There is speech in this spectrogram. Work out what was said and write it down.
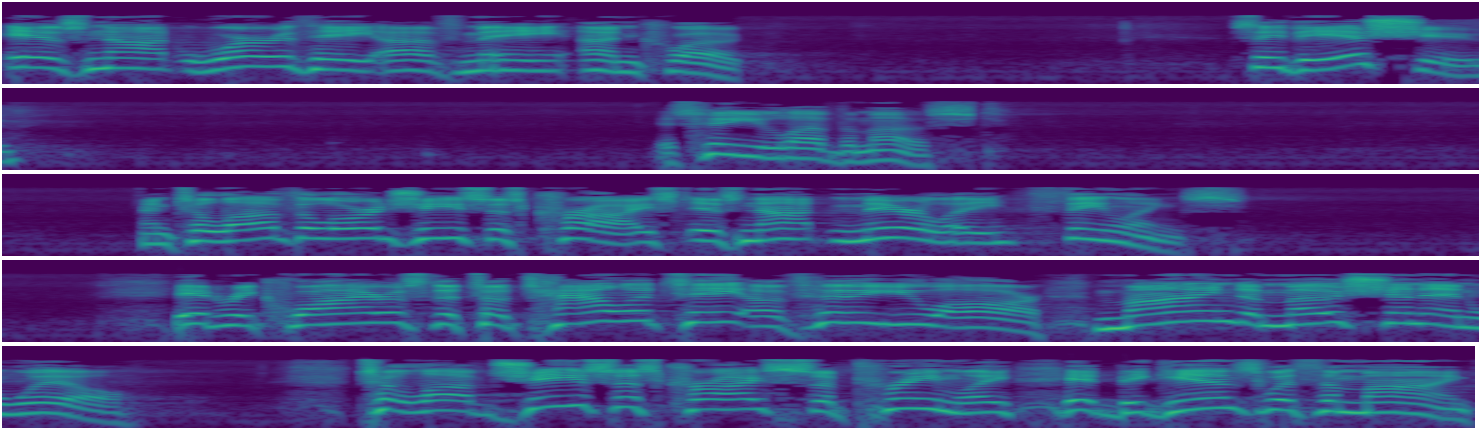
is not worthy of me. Unquote. See, the issue is who you love the most. And to love the Lord Jesus Christ is not merely feelings. It requires the totality of who you are mind, emotion, and will. To love Jesus Christ supremely, it begins with the mind.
